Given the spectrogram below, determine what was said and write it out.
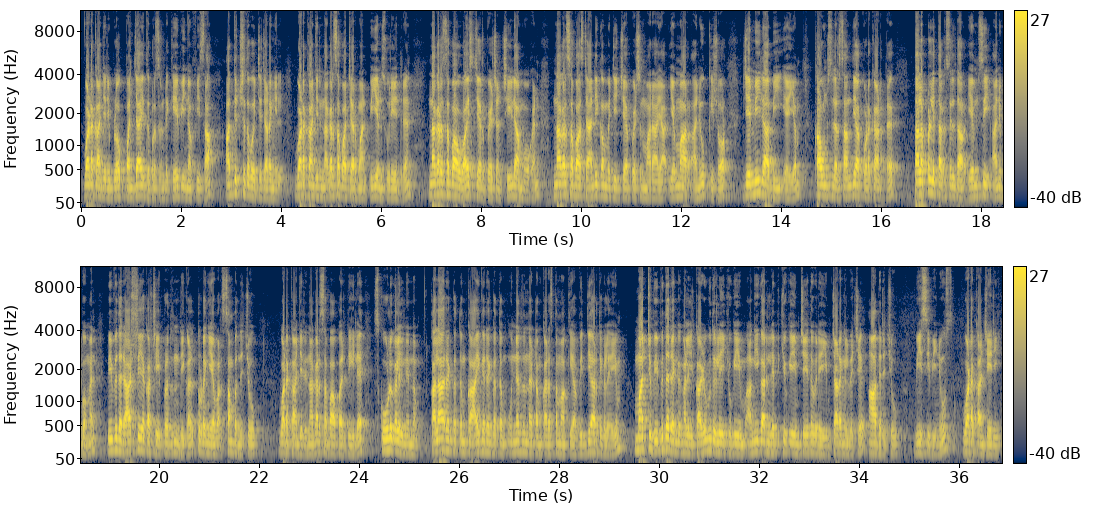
Vadakkanchery block panchayat president K V Nafeesa അധ്യക്ഷത വഹിച്ച ചടങ്ങിൽ വടക്കാഞ്ചേരി നഗരസഭാ ചെയർമാൻ പി എൻ സുരേന്ദ്രൻ നഗരസഭാ വൈസ് ചെയർപേഴ്സൺ ഷീല മോഹൻ നഗരസഭാ standing committee ചെയർപേഴ്സൺമാരായ M R Anoop Kishore Jameela B A M councillor Sandhya Kodakkadath Thalappilly tahsildar M C Anupaman വിവിധ രാഷ്ട്രീയ കക്ഷി പ്രതിനിധികൾ തുടങ്ങിയവർ സംബന്ധിച്ചു. വടക്കാഞ്ചേരി നഗരസഭാ പരിധിയിലെ സ്കൂളുകളിൽ നിന്നും കലാരംഗത്തും കായിക രംഗത്തും ഉന്നത നേട്ടം കരസ്ഥമാക്കിയ വിദ്യാർത്ഥികളെയും മറ്റു വിവിധ രംഗങ്ങളിൽ കഴിവ് തെളിയിക്കുകയും അംഗീകാരം ലഭിക്കുകയും ചെയ്തവരെയും ചടങ്ങിൽ വെച്ച് ആദരിച്ചു. V news Vadakkanchery.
